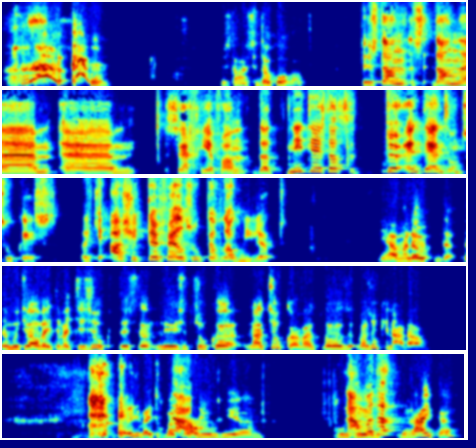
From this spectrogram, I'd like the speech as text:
dus daar zit ook wel wat. Dus dan, dan ehm, ehm, zeg je van dat het niet is dat ze te intens aan het zoeken is. Dat je als je te veel zoekt, dat het ook niet lukt. Ja, maar dan, dan moet je wel weten wat je zoekt. Dus dan, nu is het zoeken naar het zoeken. Want wat, waar zoek je naar dan? je weet toch best Nou. wel hoe je, hoe Nou, je dat- bereiken?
